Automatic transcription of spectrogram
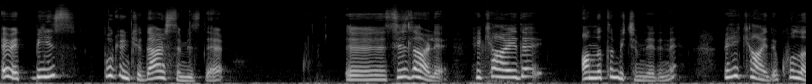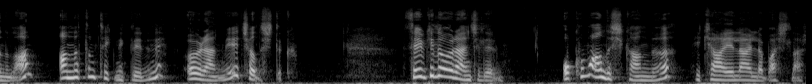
Evet biz bugünkü dersimizde e, sizlerle hikayede anlatım biçimlerini ve hikayede kullanılan anlatım tekniklerini öğrenmeye çalıştık. Sevgili öğrencilerim, okuma alışkanlığı hikayelerle başlar.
